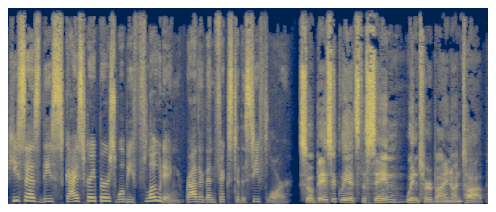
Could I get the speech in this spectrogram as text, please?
He says these skyscrapers will be floating rather than fixed to the seafloor. So basically, it's the same wind turbine on top.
